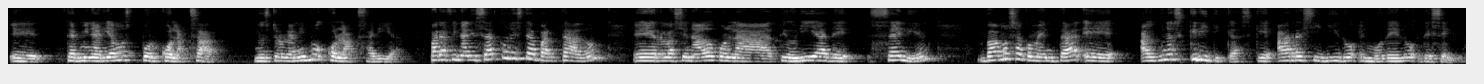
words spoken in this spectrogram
Eh, terminaríamos por colapsar, nuestro organismo colapsaría. Para finalizar con este apartado relacionado con la teoría de Selye, vamos a comentar algunas críticas que ha recibido el modelo de Selye.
